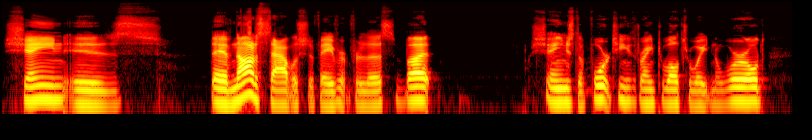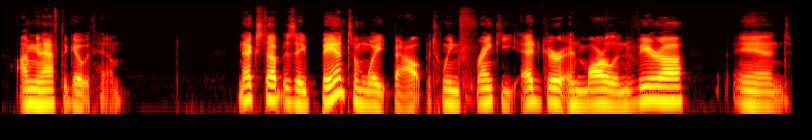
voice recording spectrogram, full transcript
Shane is they have not established a favorite for this, but Shane's the 14th ranked welterweight in the world. I'm going to have to go with him. Next up is a bantamweight bout between Frankie Edgar and Marlon Vera. And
